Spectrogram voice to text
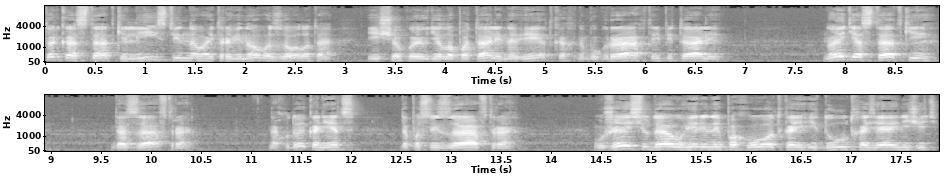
Только остатки лиственного и травяного золота еще кое-где лопотали на ветках, на буграх трепетали. Но эти остатки до завтра, на худой конец до послезавтра. Уже сюда уверенной походкой идут хозяйничать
